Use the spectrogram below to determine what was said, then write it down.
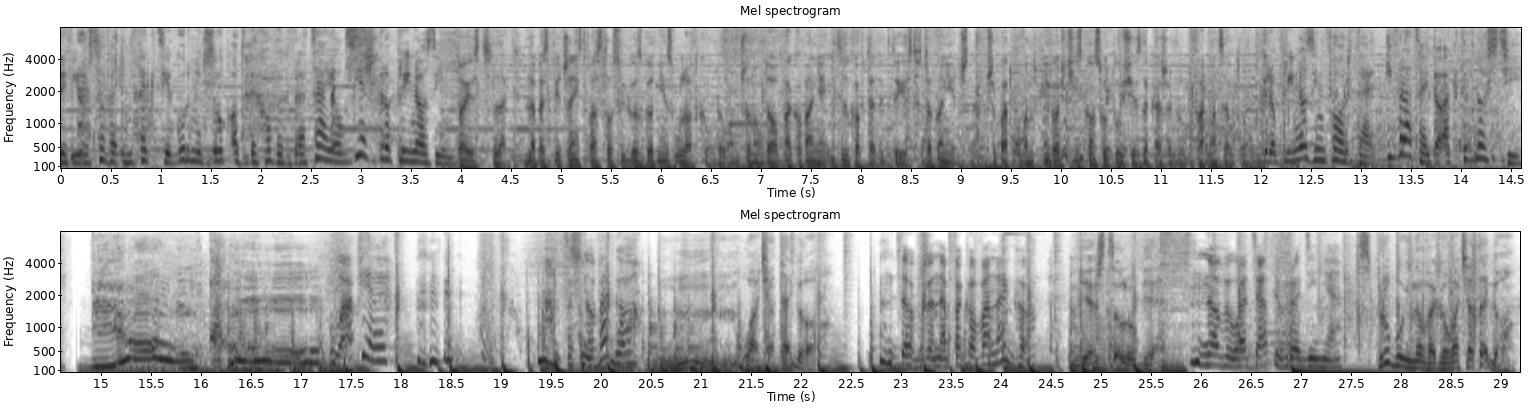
Gdy wirusowe infekcje górnych dróg oddechowych wracają, bierz groprinozin. To jest lek. Dla bezpieczeństwa stosuj go zgodnie z ulotką dołączoną do opakowania i tylko wtedy, gdy jest to konieczne. W przypadku wątpliwości skonsultuj się z lekarzem lub farmaceutą. Groprinozin forte i wracaj do aktywności. Łapie. Mam coś nowego. Mmm, łaciatego. Dobrze napakowanego. Wiesz co lubię. Nowy łaciaty w rodzinie. Spróbuj nowego łaciatego.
